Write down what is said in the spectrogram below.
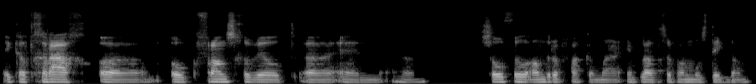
ik had graag eh, ook Frans gewild eh, en ehm, zoveel andere vakken. Maar in plaats daarvan moest ik dan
